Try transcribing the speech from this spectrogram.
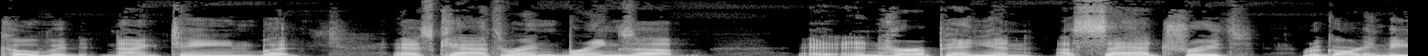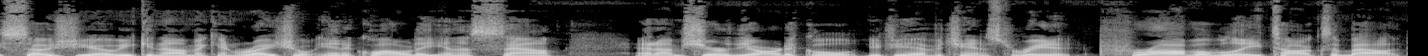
COVID nineteen. But as Catherine brings up, in her opinion, a sad truth regarding the socioeconomic and racial inequality in the South. And I'm sure the article, if you have a chance to read it, probably talks about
